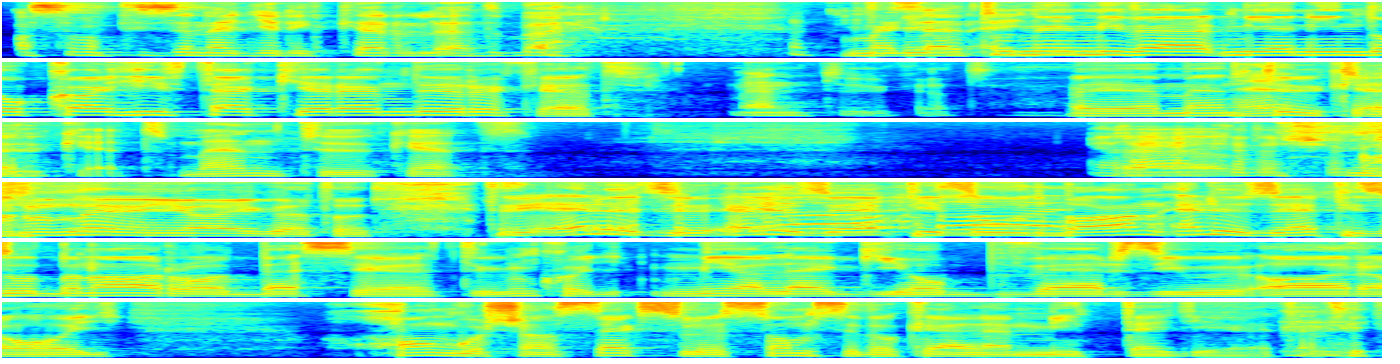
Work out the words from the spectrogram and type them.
azt hiszem a 11. kerületben Meg lehet tudni, hogy mivel, milyen indokkal hívták ki a rendőröket? mentőket. A mentőket? Mentőket, mentőket. Rákeresek. Gondolom nagyon jajgatott. Tehát előző, előző, epizódban, előző epizódban arról beszéltünk, hogy mi a legjobb verzió arra, hogy hangosan szexelő szomszédok ellen mit tegyél. Tehát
